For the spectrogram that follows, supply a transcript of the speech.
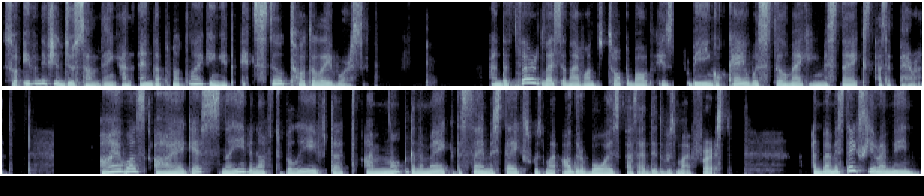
So even if you do something and end up not liking it, it's still totally worth it. And the third lesson I want to talk about is being okay with still making mistakes as a parent. I was, I guess, naive enough to believe that I'm not going to make the same mistakes with my other boys as I did with my first. And by mistakes here, I mean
